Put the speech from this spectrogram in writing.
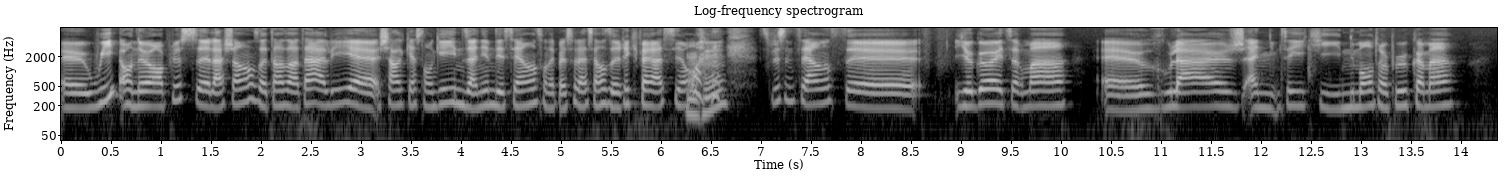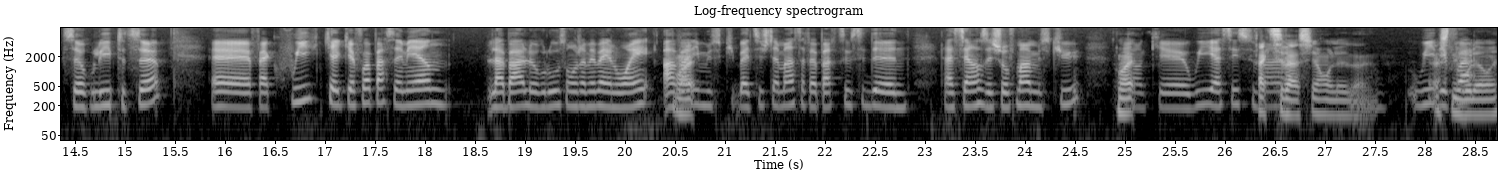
Euh, oui, on a en plus euh, la chance de temps en temps aller. euh, Charles Castonguay il nous anime des séances, on appelle ça la séance de récupération. Mhm. C'est plus une séance euh, yoga, étirement, roulage, qui nous montre un peu comment se rouler et tout ça. Fait que oui, quelques fois par semaine, la balle, le rouleau sont jamais bien loin. Avant Ouais. les muscu, ben, justement, ça fait partie aussi de la séance d'échauffement muscu. Ouais. Donc oui, assez souvent. Activation, là, dans- Oui, à des ce fois. ouais.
